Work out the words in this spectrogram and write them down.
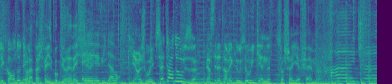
les coordonnées. Sur la page Facebook du Réveil Chéri. Évidemment. Bien joué. 7h12. Merci d'être avec nous ce week-end sur Chai FM. Et Sophie.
